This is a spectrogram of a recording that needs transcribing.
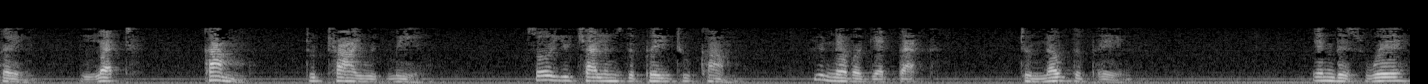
pain. Let come to try with me. So you challenge the pain to come. You never get back to note the pain. In this way,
